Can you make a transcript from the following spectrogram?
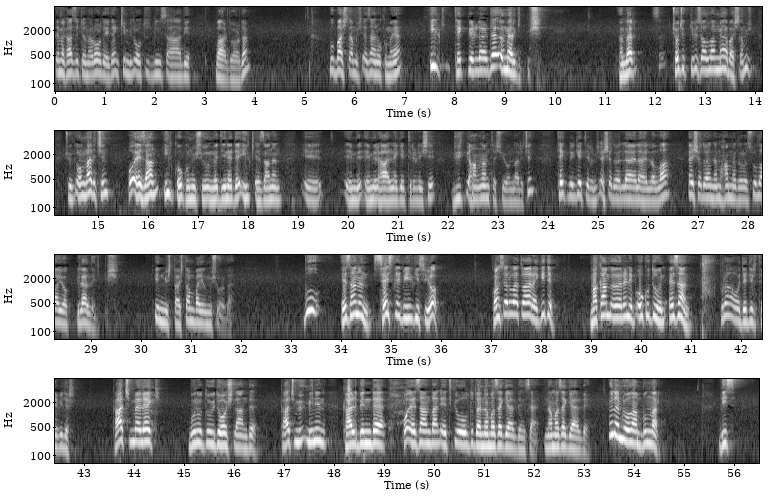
Demek Hazreti Ömer oradayken kim bilir 30 bin sahabi vardı orada. Bu başlamış ezan okumaya. İlk tekbirlerde Ömer gitmiş. Ömer çocuk gibi sallanmaya başlamış. Çünkü onlar için o ezan ilk okunuşu Medine'de ilk ezanın e, emir, emir haline getirilişi büyük bir anlam taşıyor onlar için. Tekbir getirilmiş. Eşhedü en la ilahe illallah. Eşhedü enne Muhammed Resulullah yok. Bilal de gitmiş. inmiş taştan bayılmış orada. Bu ezanın sesle bir ilgisi yok. Konservatuara gidip makam öğrenip okuduğun ezan bravo dedirtebilir. Kaç melek bunu duydu hoşlandı. Kaç müminin kalbinde o ezandan etki oldu da namaza geldin sen. Namaza geldi. Önemli olan bunlar. Biz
